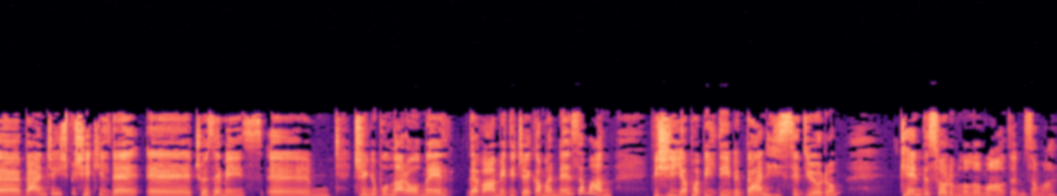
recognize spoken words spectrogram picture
e, bence hiçbir şekilde e, çözemeyiz. E, çünkü bunlar olmaya devam edecek ama ne zaman bir şey yapabildiğimi ben hissediyorum. Kendi sorumluluğumu aldığım zaman.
